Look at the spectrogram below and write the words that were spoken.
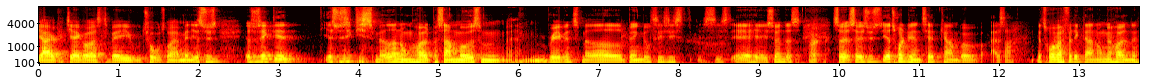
Jag- Jaguars tilbage i uge 2, tror jeg. Men jeg synes, jeg synes ikke, det, jeg synes ikke, de smadrer nogen hold på samme måde, som øh, Ravens smadrede Bengals i sidst, sidst, øh, her i søndags. Nej. Så, så jeg, synes, jeg tror, det bliver en tæt kamp, og altså, jeg tror i hvert fald ikke, der er nogen af holdene,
